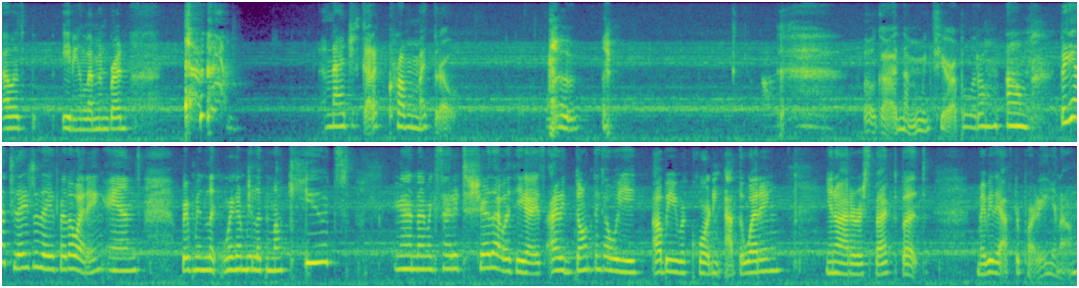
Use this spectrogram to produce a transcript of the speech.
I was eating lemon bread and I just got a crumb in my throat. oh god, that made me tear up a little. Um, but yeah, today's the day for the wedding and we're, we're gonna be looking all cute and I'm excited to share that with you guys. I don't think I will be, I'll be recording at the wedding, you know, out of respect, but maybe the after party, you know.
